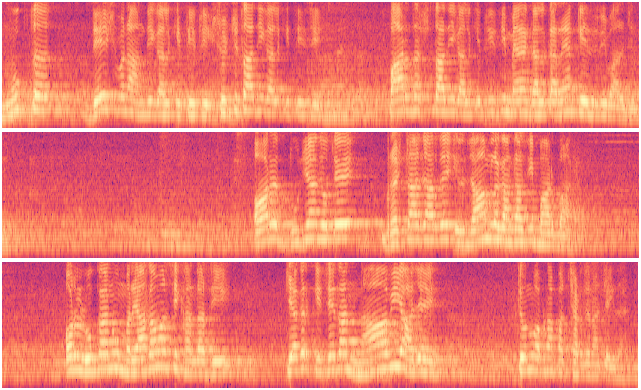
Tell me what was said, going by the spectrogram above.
ਮੁਕਤ ਦੇਸ਼ ਬਣਾਉਣ ਦੀ ਗੱਲ ਕੀਤੀ ਸੀ, ਸ਼ੁਚਿਤਾ ਦੀ ਗੱਲ ਕੀਤੀ ਸੀ, ਪਾਰਦਰਸ਼ਤਾ ਦੀ ਗੱਲ ਕੀਤੀ ਸੀ, ਮੈਂ ਗੱਲ ਕਰ ਰਿਹਾ ਕੇਜਰੀਵਾਲ ਜੀ ਦੀ। ਔਰ ਦੂਜਿਆਂ ਦੇ ਉੱਤੇ ਭ੍ਰਿਸ਼ਟਾਚਾਰ ਦੇ ਇਲਜ਼ਾਮ ਲਗਾਉਂਦਾ ਸੀ ਬਾਰ-ਬਾਰ। ਔਰ ਲੋਕਾਂ ਨੂੰ ਮਰਿਆਦਾਵਾਂ ਸਿਖਾਉਂਦਾ ਸੀ ਕਿ ਅਗਰ ਕਿਸੇ ਦਾ ਨਾਂ ਵੀ ਆ ਜਾਏ ਤੇ ਉਹਨੂੰ ਆਪਣਾ ਪਦ ਛੱਡ ਦੇਣਾ ਚਾਹੀਦਾ ਹੈ।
